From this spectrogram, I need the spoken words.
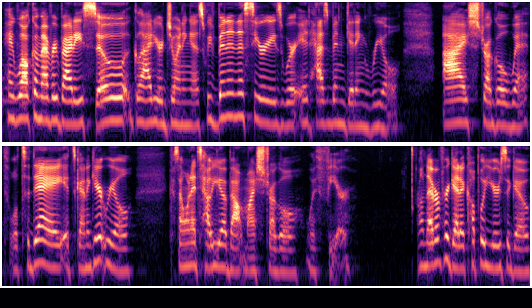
Hey, welcome everybody. So glad you're joining us. We've been in a series where it has been getting real. I struggle with. Well, today it's going to get real because I want to tell you about my struggle with fear. I'll never forget a couple years ago,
